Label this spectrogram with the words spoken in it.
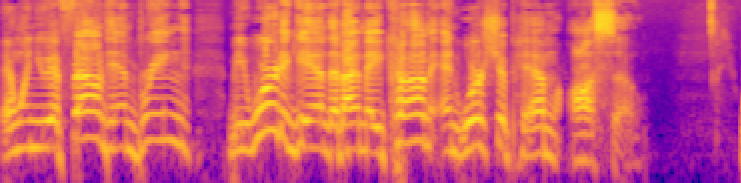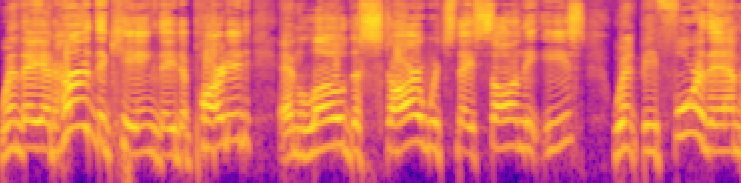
and when you have found him, bring me word again that I may come and worship him also. When they had heard the king, they departed, and lo, the star which they saw in the east went before them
